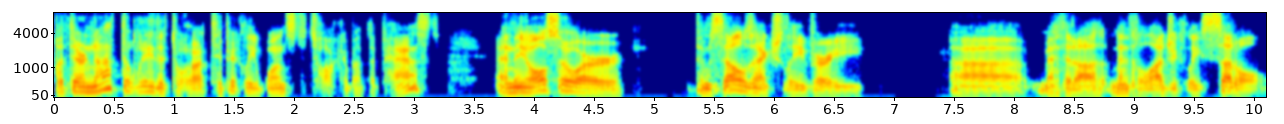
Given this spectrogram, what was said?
but they're not the way the Torah typically wants to talk about the past. And they also are themselves actually very uh, methodo- methodologically subtle,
